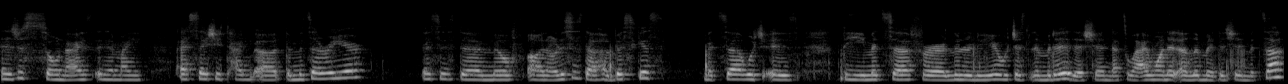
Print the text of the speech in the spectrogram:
And it's just so nice. And then my essay she tied uh, the right here. This is the MILF, uh, no, this is the hibiscus Mitzah, which is the Mitzah for Lunar New Year, which is limited edition. That's why I wanted a limited edition Mitzah.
